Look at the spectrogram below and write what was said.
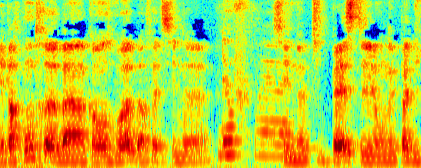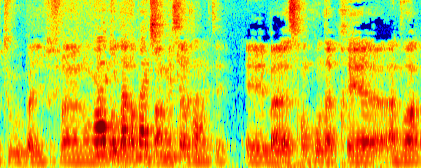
Et par contre, euh, bah, quand on se voit, bah, en fait, c'est une. Ouais, ouais. une petite peste et on n'est pas du tout, pas du tout sur la même longueur Ouais, d'onde, pas alors que par message, on était. Et bah, elle se rend compte après euh, avoir,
